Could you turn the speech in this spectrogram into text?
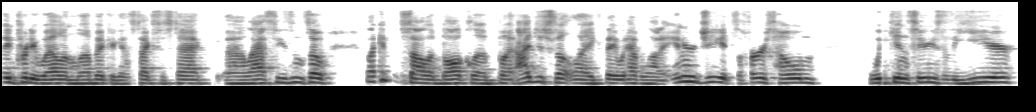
played pretty well in Lubbock against Texas Tech uh, last season. So, like, it's a solid ball club, but I just felt like they would have a lot of energy. It's the first home weekend series of the year.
